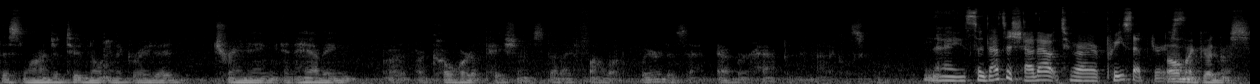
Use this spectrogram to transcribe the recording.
this longitudinal integrated training and having a, a cohort of patients that I followed. Where does that ever happen in medical school? Nice. So, that's a shout out to our preceptors. Oh my goodness,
